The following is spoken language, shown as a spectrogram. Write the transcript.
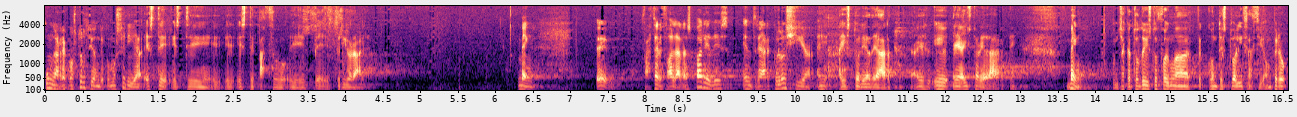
unha reconstrucción de como sería este, este, eh, este pazo eh, eh prioral. Ben, eh, facer falar as paredes entre a arqueoloxía e a historia de arte e a historia da arte. Ben, pois xa que todo isto foi unha contextualización, pero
